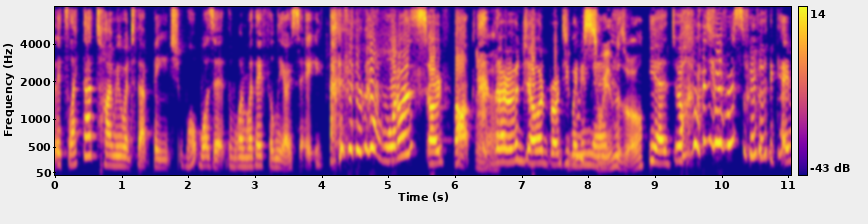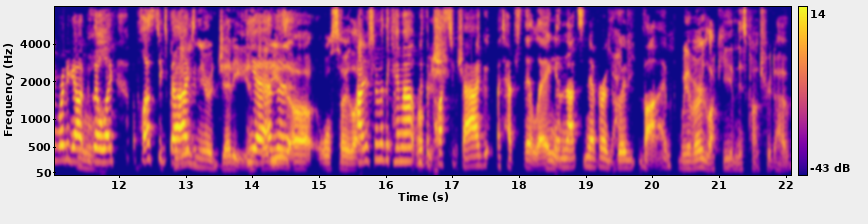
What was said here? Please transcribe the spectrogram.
It's like that time we went to that beach. What was it? The one where they filmed the OC. the water was so fucked Yeah. that I remember Joe and Bronte Didn't went we in there. swim as well? Yeah, Joe and Bronte went for a swim and they came running out because they were like a plastic It's 'cause it was near a jetty, and Yeah, and the- are also like I just remember they came out with a plastic bag attached to their leg, Ooh. and that's never a Yuck. good vibe. we are very lucky in this country to have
